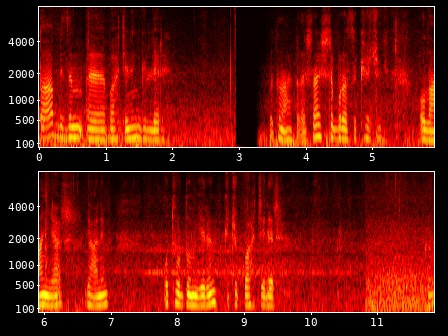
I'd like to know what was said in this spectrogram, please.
da bizim e, bahçenin gülleri. Bakın arkadaşlar işte burası küçük olan yer. Yani oturduğum yerin küçük bahçeleri. Bakın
